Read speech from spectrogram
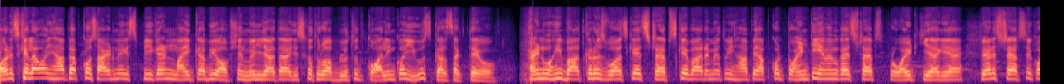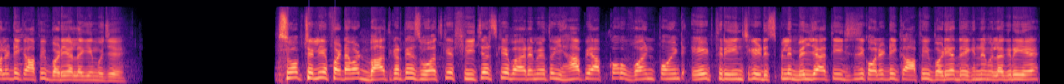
और इसके अलावा यहाँ पे आपको साइड में स्पीकर एंड माइक का भी ऑप्शन मिल जाता है, जिसके थ्रू आप ब्लूटूथ कॉलिंग को यूज़ कर सकते हो। एंड वहीं बात करूँ इस वॉच के स्ट्रैप्स के बारे में तो यहाँ पे आपको 20 एम mm का स्ट्रैप्स प्रोवाइड किया गया है। तो यार स्ट्रैप्स की क्वालिटी काफ़ी बढ़िया लगी मुझे। सो so, अब चलिए फटाफट बात करते हैं इस वॉच के फीचर्स के बारे में। तो यहाँ पे आपको 1.83 इंच की डिस्प्ले मिल जाती है जिसकी क्वालिटी काफ़ी बढ़िया देखने में लग रही है।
